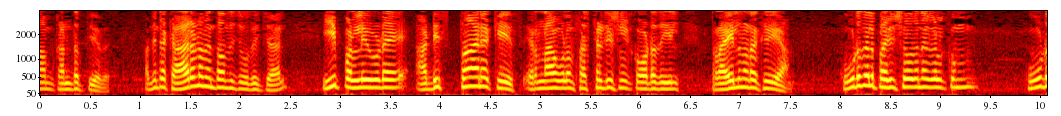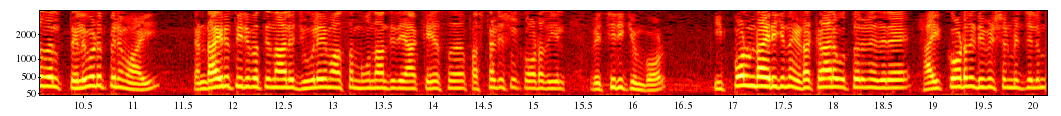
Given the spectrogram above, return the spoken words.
നാം കണ്ടെത്തിയത്. അതിന്റെ കാരണം എന്താണെന്ന് ചോദിച്ചാൽ ഈ പള്ളിയുടെ അടിസ്ഥാന കേസ് എറണാകുളം ഫസ്റ്റ് അഡീഷണൽ കോടതിയിൽ ട്രയൽ നടക്കുകയാണ്. കൂടുതൽ പരിശോധനകൾക്കും കൂടുതൽ തെളിവെടുപ്പിനുമായി രണ്ടായിരത്തി ഇരുപത്തിനാല് ജൂലൈ മാസം മൂന്നാം തീയതി ആ കേസ് ഫസ്റ്റ് അഡീഷണൽ കോടതിയിൽ വെച്ചിരിക്കുമ്പോൾ ഇപ്പോൾ ഉണ്ടായിരിക്കുന്ന ഇടക്കാല ഉത്തരവിനെതിരെ ഹൈക്കോടതി ഡിവിഷൻ ബെഞ്ചിലും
